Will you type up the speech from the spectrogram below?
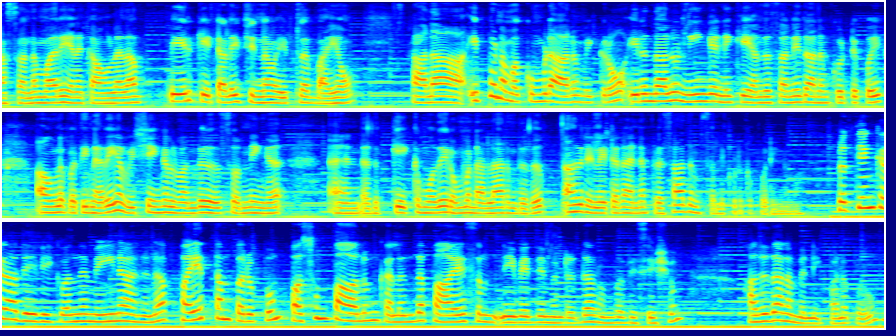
நான் சொன்ன மாதிரி எனக்கு அவங்களெல்லாம் பேர் கேட்டாலே சின்ன வயசில் பயம். ஆனால் இப்போ நம்ம கும்பிட ஆரம்பிக்கிறோம். இருந்தாலும் நீங்கள் இன்றைக்கி அந்த சன்னிதானம் கூட்டு போய் அவங்கள பற்றி நிறைய விஷயங்கள் வந்து சொன்னீங்க. அண்ட் அது கேட்கும் போதே ரொம்ப நல்லா இருந்தது. அது ரிலேட்டடாக என்ன பிரசாதம் சொல்லி கொடுக்க போகிறீங்கம்மா பிரத்யங்கரா தேவிக்கு வந்து மெயினாக என்னென்னா பயத்தம் பருப்பும் பசும்பாலும் கலந்த பாயசம் நைவேத்தியம்ன்றது தான் ரொம்ப விசேஷம். அதுதான் நம்ம இன்னைக்கு பண்ண போகிறோம்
